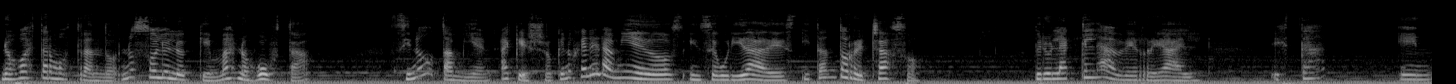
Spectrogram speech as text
nos va a estar mostrando no solo lo que más nos gusta, sino también aquello que nos genera miedos, inseguridades y tanto rechazo. Pero la clave real está en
